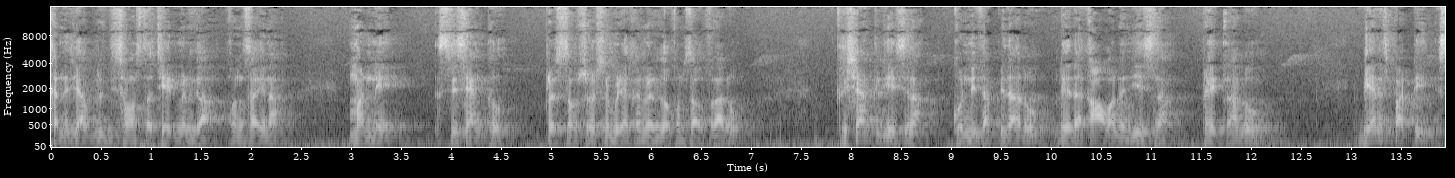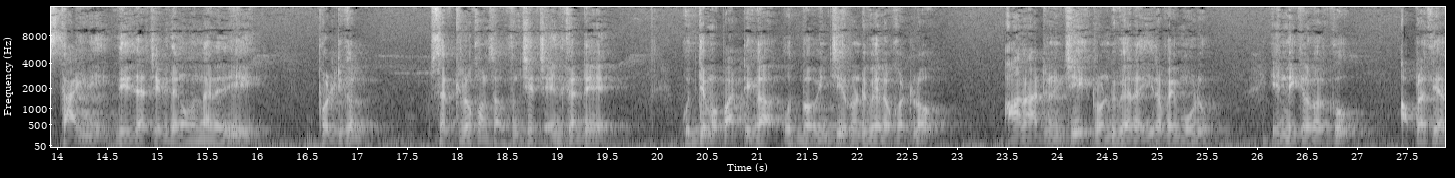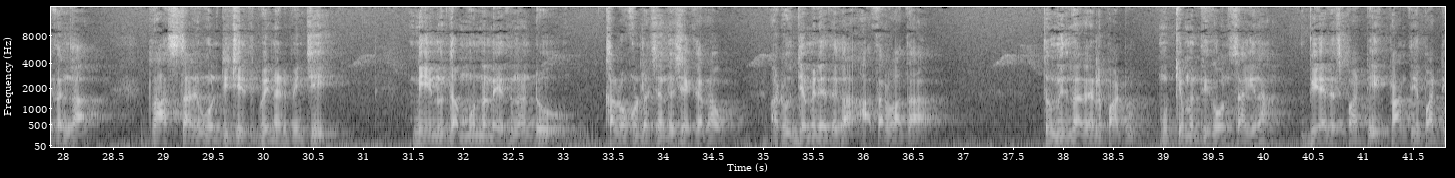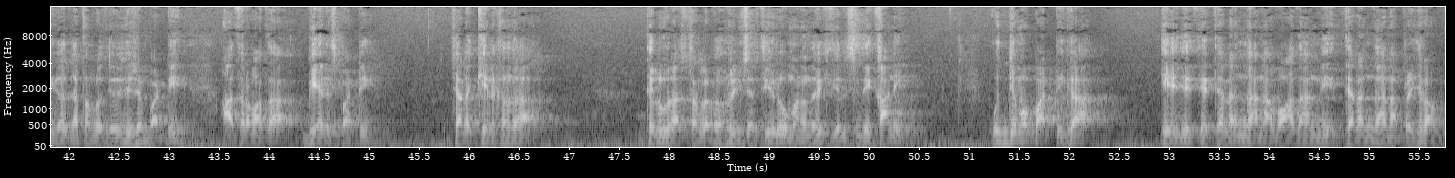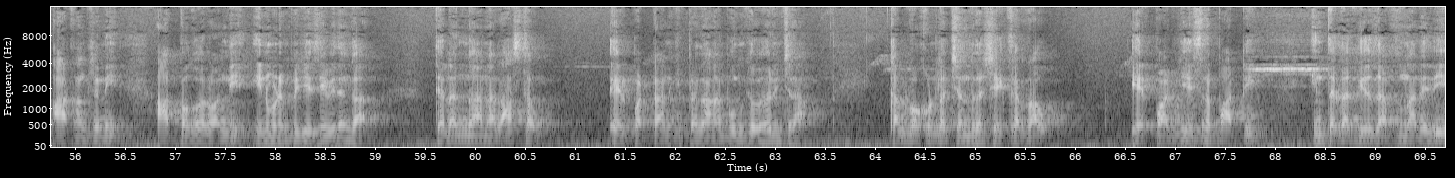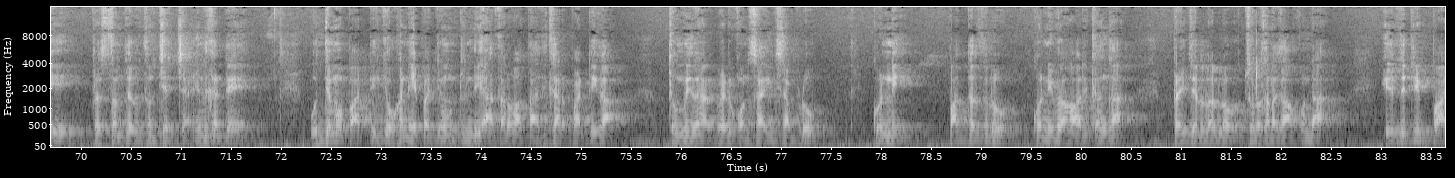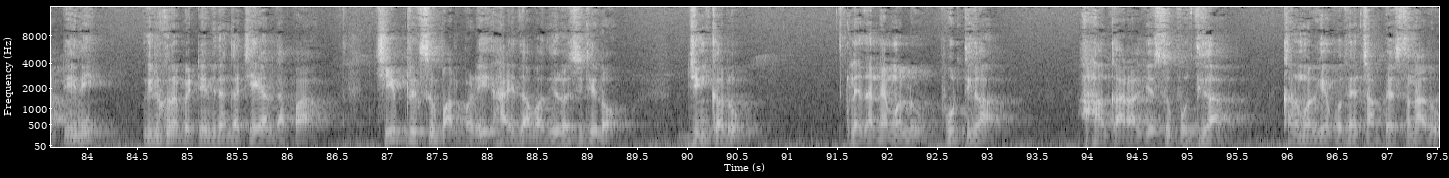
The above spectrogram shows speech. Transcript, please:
ఖనిజాభివృద్ధి సంస్థ చైర్మన్గా కొనసాగిన మన్నే శ్రీశాంక్ ప్రస్తుతం సోషల్ మీడియా కన్వీనర్గా కొనసాగుతున్నారు. క్రిషాంక్ చేసిన కొన్ని తప్పిదాలు లేదా కావాలని చేసిన ప్రయత్నాలు బీఆర్ఎస్ పార్టీ స్థాయిని దిగజార్చే విధంగా ఉందనేది పొలిటికల్ సర్కిల్లో కొనసాగుతున్న చర్చ. ఎందుకంటే ఉద్యమ పార్టీగా ఉద్భవించి రెండు వేల ఒకటిలో ఆనాటి నుంచి రెండు వేల ఇరవై మూడు ఎన్నికల వరకు అప్రతిహతంగా రాష్ట్రాన్ని ఒంటి చేతిపోయి నడిపించి నేను దమ్మున్న నేతనంటూ కల్వకుంట్ల చంద్రశేఖరరావు అటు ఉద్యమ నేతగా ఆ తర్వాత తొమ్మిదిన్నరేళ్ళ పాటు ముఖ్యమంత్రిగా కొనసాగిన బీఆర్ఎస్ పార్టీ ప్రాంతీయ పార్టీగా గతంలో తెలుగుదేశం పార్టీ ఆ తర్వాత బీఆర్ఎస్ పార్టీ. చాలా కీలకంగా తెలుగు రాష్ట్రాల్లో వ్యవహరించిన తీరు మనందరికీ తెలిసిందే. కానీ ఉద్యమ పార్టీగా ఏదైతే తెలంగాణ వాదాన్ని తెలంగాణ ప్రజల ఆకాంక్షని ఆత్మగౌరవాన్ని ఇనుమడింపజేసే విధంగా తెలంగాణ రాష్ట్రం ఏర్పడటానికి ప్రధాన భూమిక వ్యవహరించిన కల్వకుంట్ల చంద్రశేఖరరావు ఏర్పాటు చేసిన పార్టీ ఇంతగా దిగజారుతుంది అనేది ప్రస్తుతం జరుగుతున్న చర్చ. ఎందుకంటే ఉద్యమ పార్టీకి ఒక నేపథ్యం ఉంటుంది. ఆ తర్వాత అధికార పార్టీగా తొమ్మిదిన్నర పేరు కొనసాగించినప్పుడు కొన్ని పద్ధతులు కొన్ని వ్యవహారికంగా ప్రజలలో చులకన కాకుండా ఎదుటి పార్టీని ఇరుకున పెట్టే విధంగా చేయాలి తప్ప చీప్ ట్రిక్స్ పాల్పడి హైదరాబాద్ యూనివర్సిటీలో జింకలు లేదా నెమళ్ళు పూర్తిగా అహంకారాలు చేస్తూ పూర్తిగా కనుమరుగైపోతుంది చంపేస్తున్నారు.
